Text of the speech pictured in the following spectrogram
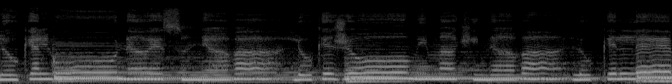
Lo que alguna vez soñaba, lo que yo me imaginaba, lo que le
